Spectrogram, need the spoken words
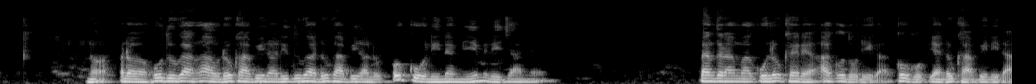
။နော်အဲ့တော့ဟိုသူကငါ့ကိုဒုက္ခပေးတာဒီသူကဒုက္ခပေးတာလို့ပုဂ္ဂိုလ်အနေနဲ့မြင်မနေကြနဲ့။တန်တရာမှာကိုလုတ်ခဲ့တဲ့အကုသိုလ်တွေကကိုယ့်ကိုပြန်ဒုက္ခပေးနေတာ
